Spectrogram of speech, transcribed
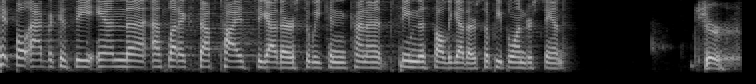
pitbull advocacy and the athletic stuff ties together so we can kind of seam this all together so people understand. Sure.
